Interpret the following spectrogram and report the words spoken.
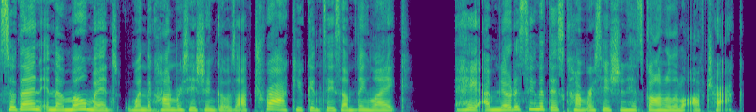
So then in the moment when the conversation goes off track, you can say something like, Hey, I'm noticing that this conversation has gone a little off track.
